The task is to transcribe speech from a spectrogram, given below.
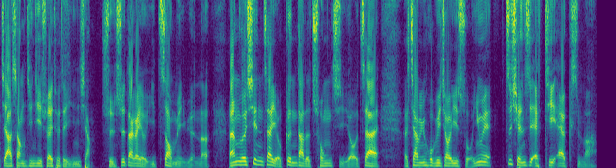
加上经济衰退的影响，损失大概有一兆美元了。然而现在有更大的冲击哦，在加密货币交易所，因为之前是 FTX 嘛，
